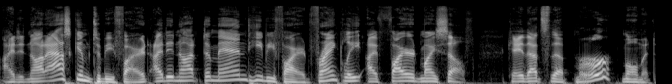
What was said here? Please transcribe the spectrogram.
I did not ask him to be fired. I did not demand he be fired. Frankly, I fired myself. Okay, that's the moment.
